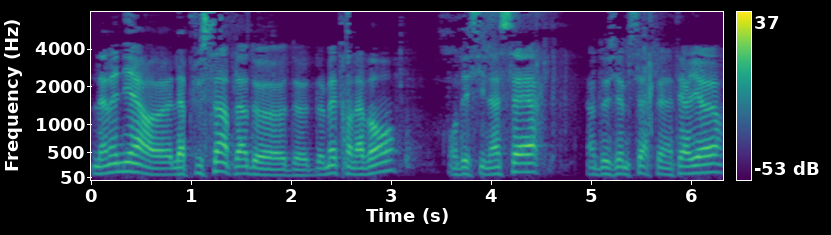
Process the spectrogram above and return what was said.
la manière euh, la plus simple hein, de, de, de mettre en avant, on dessine un cercle, un deuxième cercle à l'intérieur,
